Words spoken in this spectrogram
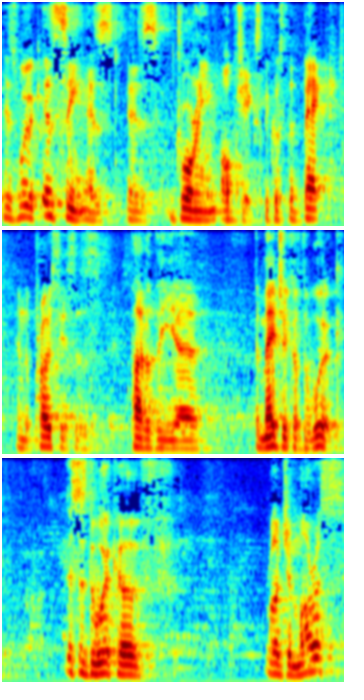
his work is seen as, as drawing objects because the back and the process is part of the, uh, the magic of the work. This is the work of Roger Morris.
